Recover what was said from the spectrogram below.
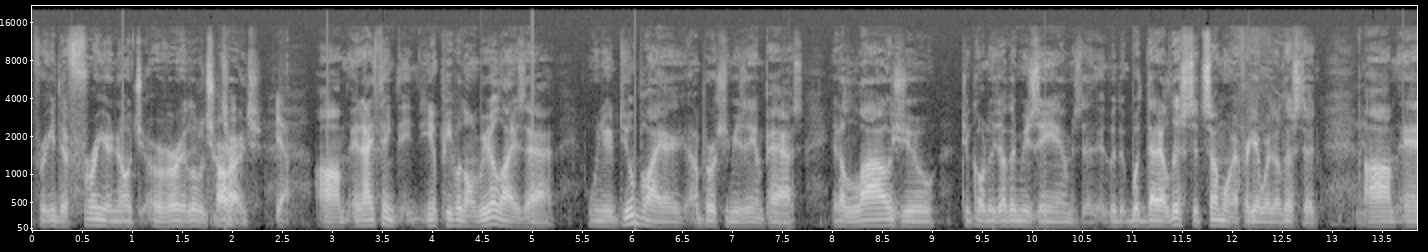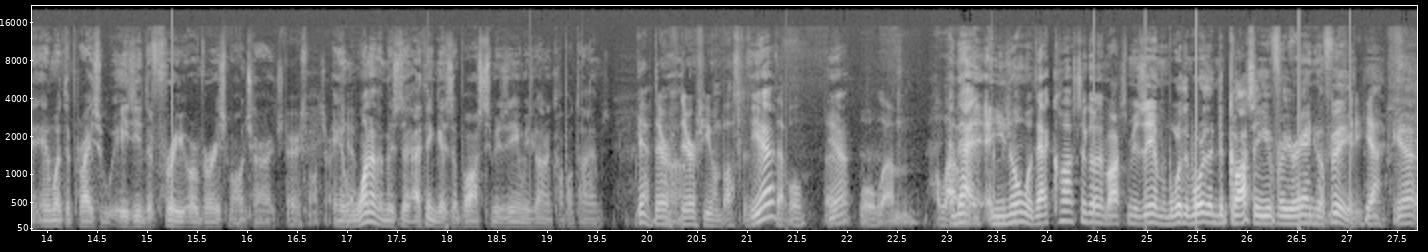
for either free or no ch- or very little charge. yeah. Um, and I think that, you know people don't realize that when you do buy a, a Berkshire Museum pass, it allows you to go to these other museums that, that are listed somewhere. I forget where they're listed, um, and, and what the price is either free or very small charge. Very small charge, And yeah. one of them is the, I think is the Boston Museum. We've gone a couple times. Yeah, there, there are a few in Boston Uh, yeah, that will, that yeah. will um, allow And that, and you know what that costs to go to the Boston Museum more than more than the cost of you for your annual fee. Yeah. yeah.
